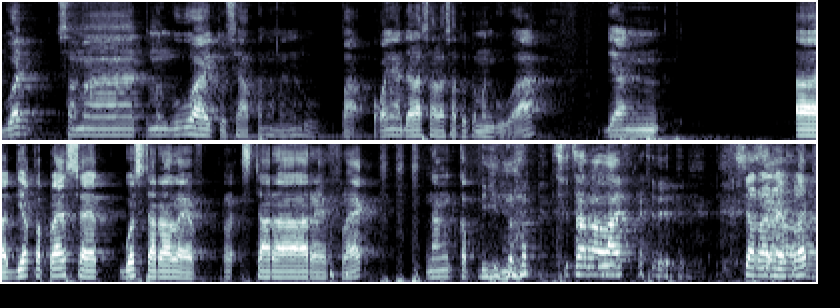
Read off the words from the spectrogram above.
gua sama temen gua itu siapa namanya lupa. Pokoknya adalah salah satu temen gua dan eh, dia kepleset. Gua secara live secara refleks nangkep dia secara live secara refleks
